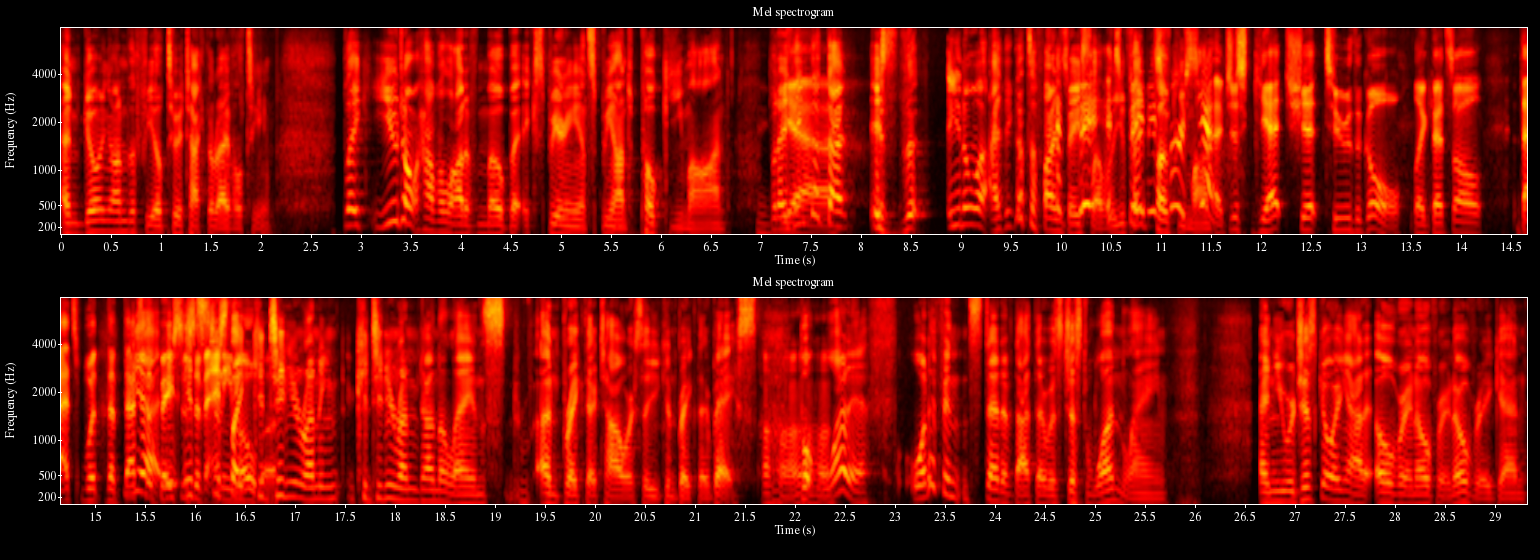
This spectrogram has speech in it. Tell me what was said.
and going onto the field to attack the rival team. Blake, you don't have a lot of MOBA experience beyond Pokemon, but I think that that is the. You know what? I think that's a fine base Ba- level. You played babies Pokemon. first, yeah. Just get shit to the goal. Like that's all. That's what the that's yeah, the basis it's of just any like MOBA. continue running, continue running down the lanes and break their tower so you can break their base. Uh-huh, but uh-huh. what if, what if instead of that there was just one lane, and you were just going at it over and over and over again,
